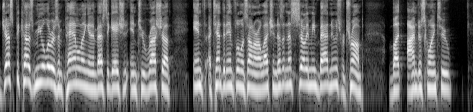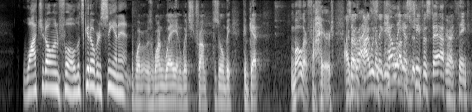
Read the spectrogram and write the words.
just because Mueller is impaneling an investigation into Russia in attempted influence on our election doesn't necessarily mean bad news for Trump. But I'm just going to watch it all unfold. Let's get over to CNN. It was one way in which Trump presumably could get Mueller fired. I so, guess- I was so thinking Kelly of as chief of staff, Yeah. I think,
